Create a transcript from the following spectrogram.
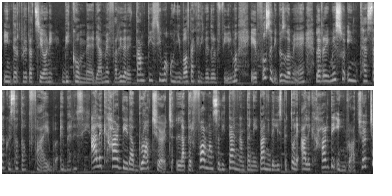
interpretazioni interpretazioni di commedia. A me fa ridere tantissimo ogni volta che rivedo il film e fosse dipeso da me l'avrei messo in testa questa top 5. Ebbene sì. Alec Hardy da Broadchurch. La performance di Tennant nei panni dell'ispettore Alec Hardy in Broadchurch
